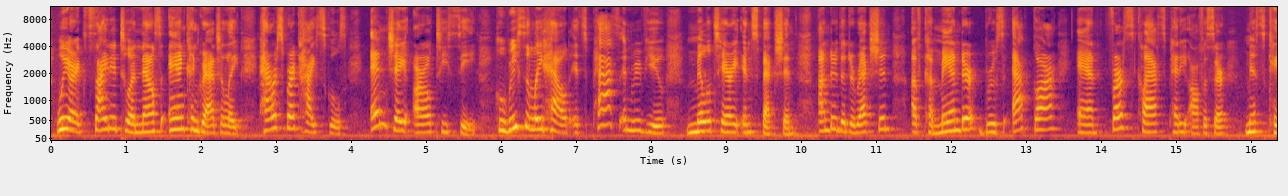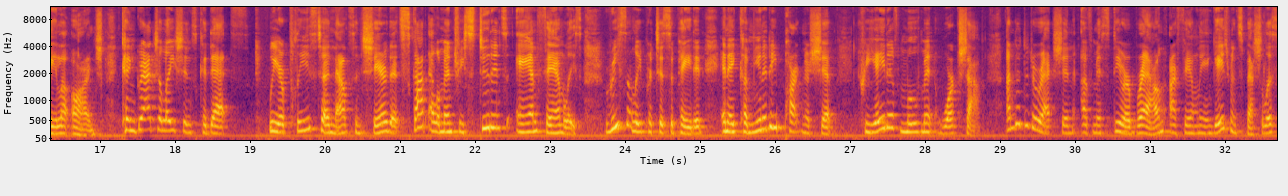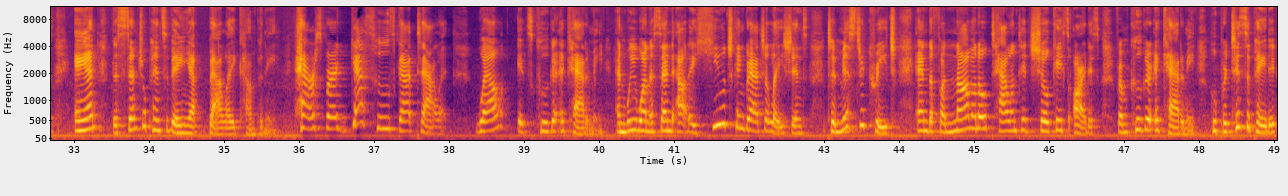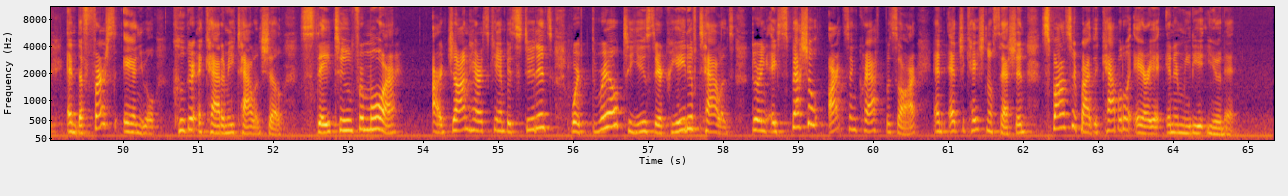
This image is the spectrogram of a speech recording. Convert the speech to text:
We are excited to announce and congratulate Harrisburg High School's NJROTC, who recently held its Pass and Review military inspection under the direction of Commander Bruce Apgar and First Class Petty Officer Miss Kayla Orange. Congratulations, cadets! We are pleased to announce and share that Scott Elementary students and families recently participated in a community partnership creative movement workshop under the direction of Miss Dira Brown, our family engagement specialist, and the Central Pennsylvania Ballet Company. Harrisburg, guess who's got talent? Well, it's Cougar Academy, and we want to send out a huge congratulations to Mr. Creech and the phenomenal talented showcase artists from Cougar Academy who participated in the first annual Cougar Academy Talent Show. Stay tuned for more. Our John Harris campus students were thrilled to use their creative talents during a special arts and craft bazaar and educational session sponsored by the Capital Area Intermediate Unit.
